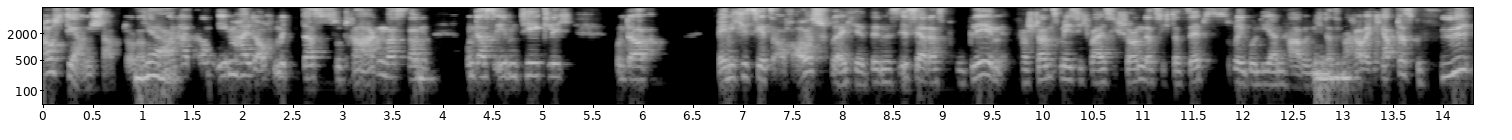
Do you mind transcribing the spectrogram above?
Haustier anschafft oder ja. so. Man hat dann eben halt auch mit das zu tragen, was dann und das eben täglich. Und da wenn ich es jetzt auch ausspreche, denn es ist ja das Problem, verstandsmäßig weiß ich schon, dass ich das selbst zu regulieren habe, wie ich das mhm. mache, aber ich habe das Gefühl,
